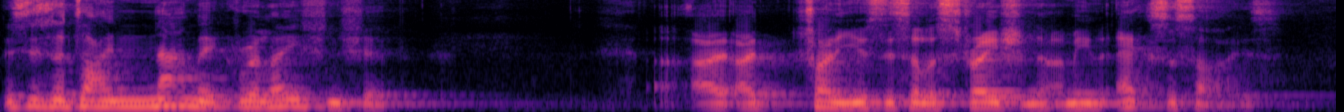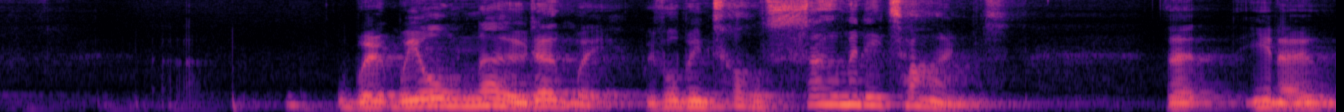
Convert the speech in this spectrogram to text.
This is a dynamic relationship. I, I try to use this illustration. I mean, exercise we we all know, don't we? We've all been told so many times that, you know,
